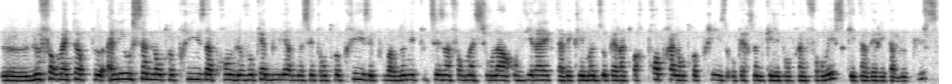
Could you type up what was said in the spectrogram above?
le formateur peut aller au sein de l'entreprise, apprendre le vocabulaire de cette entreprise et pouvoir donner toutes ces informations-là en direct avec les modes opératoires propres à l'entreprise aux personnes qu'il est en train de former, ce qui est un véritable plus.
